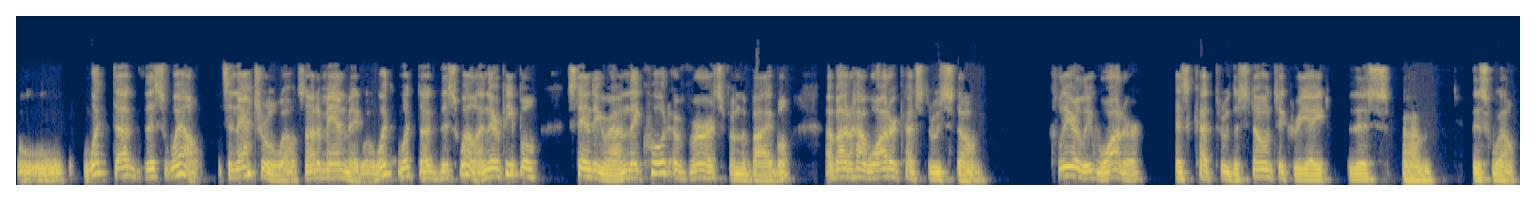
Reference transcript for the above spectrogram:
What dug this well? It's a natural well. It's not a man-made well. What, what dug this well? And there are people standing around and they quote a verse from the Bible about how water cuts through stone. Clearly water has cut through the stone to create this, um, this well.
